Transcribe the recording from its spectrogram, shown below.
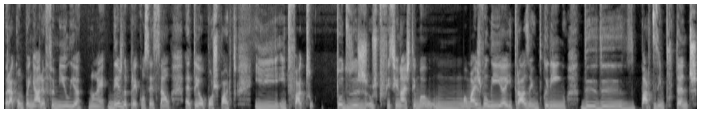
para acompanhar a família, não é? Desde a pré-conceição até ao pós-parto. E, e, de facto. Todos os, profissionais têm uma, uma mais-valia e trazem um bocadinho de, de, de, partes importantes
